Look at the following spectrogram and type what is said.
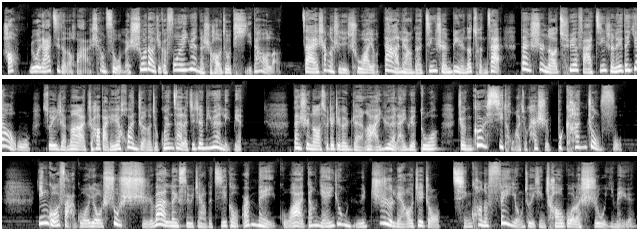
好，如果大家记得的话，上次我们说到这个疯人院的时候，就提到了，在上个世纪初啊，有大量的精神病人的存在，但是呢，缺乏精神类的药物，所以人们啊，只好把这些患者呢，就关在了精神病院里面。但是呢，随着这个人啊越来越多，整个系统啊就开始不堪重负。英国、法国有数十万类似于这样的机构，而美国啊当年用于治疗这种情况的费用就已经超过了十五亿美元。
